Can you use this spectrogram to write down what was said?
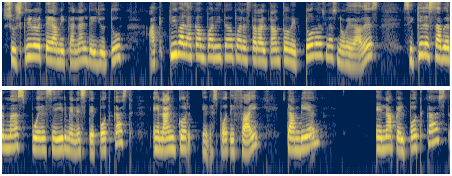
suscríbete a mi canal de YouTube Activa la campanita para estar al tanto de todas las novedades. Si quieres saber más, puedes seguirme en este podcast, en Anchor en Spotify, también en Apple Podcast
